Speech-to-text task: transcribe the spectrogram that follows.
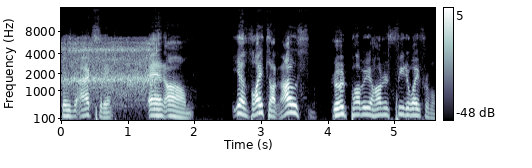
There was an accident, and um, he has lights on. I was good, probably hundred feet away from him.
